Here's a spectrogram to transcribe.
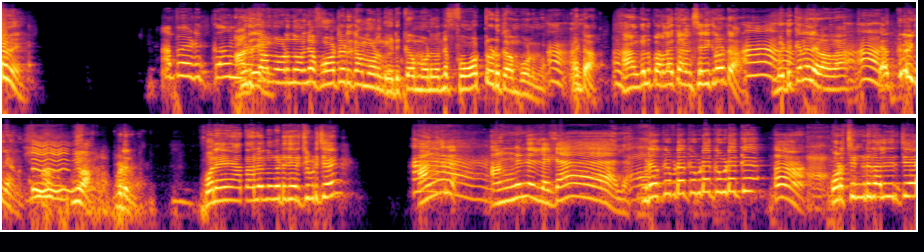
ആണ്. അപ്പൊ എടുക്കാം. എടുക്കാൻ പോണെന്ന് പറഞ്ഞാൽ ഫോട്ടോ എടുക്കാൻ പോണെന്ന്. എടുക്കാൻ പോണെന്ന് പറഞ്ഞ ഫോട്ടോ എടുക്കാൻ പോണെന്ന്. കേട്ടാ? ആങ്കിൾ പറഞ്ഞൊക്കെ അനുസരിക്കണോട്ടാ? എടുക്കണല്ലേ ബാബാ എത്ര ഞാൻ. ഇനി വാ ഇവിടെ നിന്ന്. മോനെ ആ തലൊന്നും ഇങ്ങോട്ട് ചരിച്ചു പിടിച്ചേ. അങ്ങനെ അങ്ങനെയല്ല ഡാല. ഇവിടെയൊക്കെ ഇവിടെയൊക്കെ ഇവിടെയൊക്കെ ഇവിടെയൊക്കെ ആ കുറച്ചിങ്ങോട്ട് തല തിരിച്ചേ.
